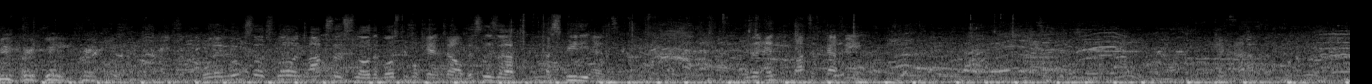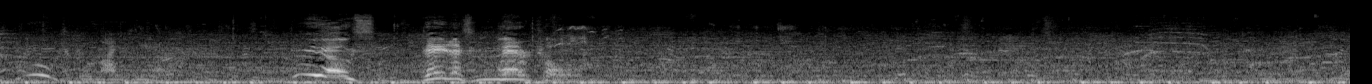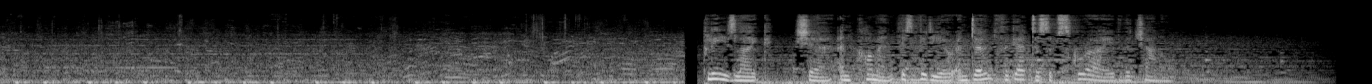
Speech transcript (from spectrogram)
Well, they move so slow and talk so slow that most people can't tell. This is a, a speedy end. Ant with lots of caffeine. Beautiful, my dear. Dios de los. Please like, share and comment this video and don't forget to subscribe the channel.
